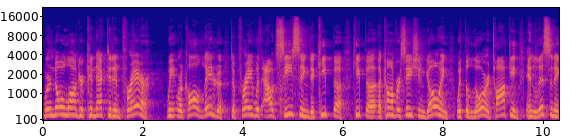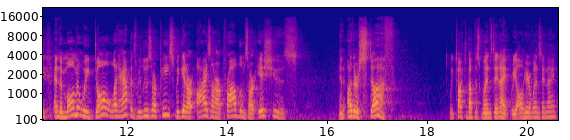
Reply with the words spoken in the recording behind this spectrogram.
We're no longer connected in prayer. We, are called later to, to pray without ceasing, to keep, the, keep the, the conversation going with the Lord, talking and listening. And the moment we don't, what happens? We lose our peace. We get our eyes on our problems, our issues, and other stuff. We talked about this Wednesday night. Were you all here Wednesday night?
